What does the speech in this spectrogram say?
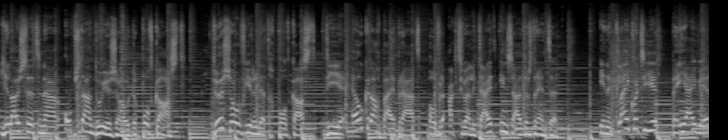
Je luistert naar Opstaan Doe Je Zo, de podcast. De Zo34-podcast die je elke dag bijpraat over de actualiteit in Zuiders-Drenthe. In een klein kwartier ben jij weer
